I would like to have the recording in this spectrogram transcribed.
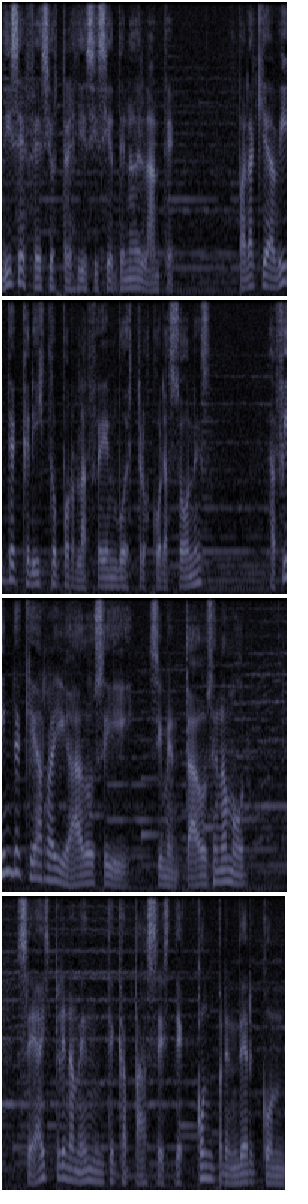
Dice Efesios 3:17 en adelante, para que habite Cristo por la fe en vuestros corazones, a fin de que arraigados y cimentados en amor, seáis plenamente capaces de comprender con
